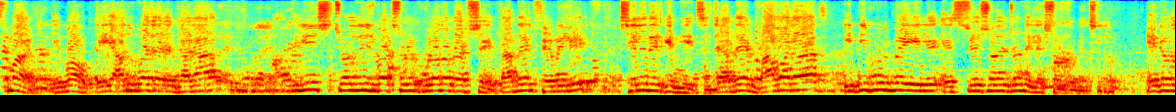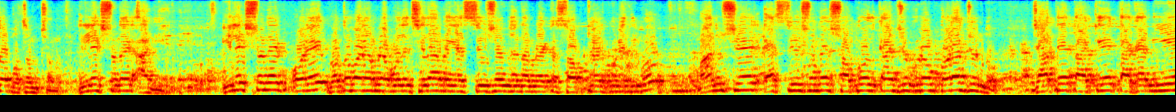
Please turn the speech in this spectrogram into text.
স্মার্ট এবং এই আলু বাজারে যারা তিরিশ চল্লিশ বছরের পুরানো ব্যবসায়ী তাদের ফ্যামিলির ছেলেদেরকে নিয়েছে যাদের বাবারা ইতিপূর্বে এই অ্যাসোসিয়েশনের জন্য ইলেকশন করেছিল। এটা হলো প্রথম চমক। ইলেকশনের আগে। ইলেকশনের পরে গতবার আমরা বলেছিলাম এই অ্যাসোসিয়েশন জন্য আমরা একটা সফটওয়্যার করে দিব। মানুষের অ্যাসোসিয়েশনের সকল কার্যক্রম করার জন্য যাতে তাকে টাকা নিয়ে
